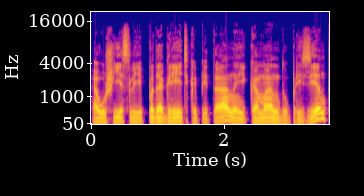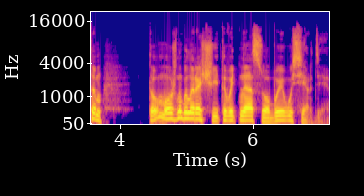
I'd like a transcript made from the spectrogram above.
А уж если подогреть капитана и команду презентом, то можно было рассчитывать на особое усердие.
